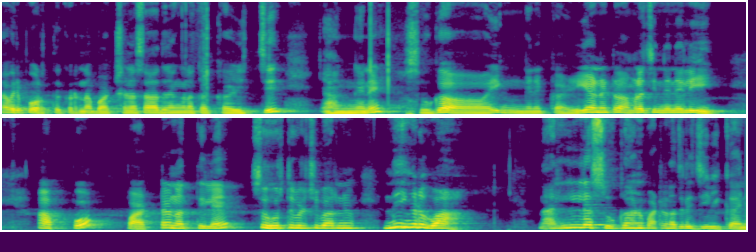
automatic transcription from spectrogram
അവർ പുറത്ത് കിടന്ന ഭക്ഷണ സാധനങ്ങളൊക്കെ കഴിച്ച് അങ്ങനെ സുഖമായി ഇങ്ങനെ കഴിയാണ് കേട്ടോ നമ്മളെ ചിന്നനലി. അപ്പോൾ പട്ടണത്തിലെ സുഹൃത്ത് വിളിച്ച് പറഞ്ഞു നീ ഇങ്ങോട്ട് വാ. നല്ല സുഖമാണ് പട്ടണത്തിൽ ജീവിക്കാൻ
